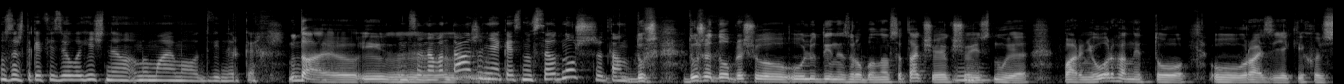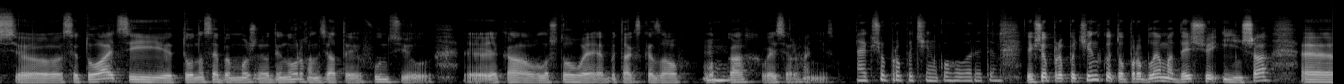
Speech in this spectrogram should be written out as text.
Ну, все ж таки, фізіологічно ми маємо дві нирки. Ну да, е, і Ну, Це е, навантаження якесь, ну все одно ж там. Дуже, дуже добре, що у людини зроблено все так, що якщо існує парні органи, то у разі якихось е, ситуацій, то на себе може один орган взяти функцію, е, яка влаштовує, я би так сказав, в лапках весь організм. А якщо про печінку говорити? Якщо про печінку, то проблема дещо інша. Е,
